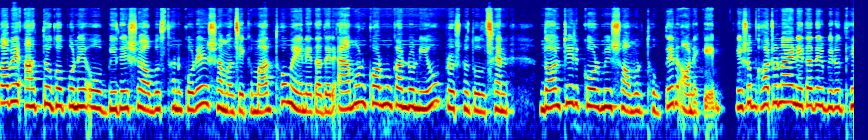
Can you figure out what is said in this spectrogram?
তবে আত্মগোপনে ও বিদেশে অবস্থান করে সামাজিক মাধ্যমে নেতাদের এমন কর্মকাণ্ড নিয়েও প্রশ্ন তুলছেন দলটির কর্মী সমর্থকদের অনেকে। এসব ঘটনায় নেতাদের বিরুদ্ধে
